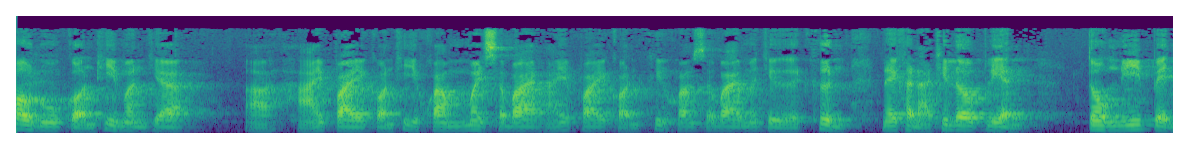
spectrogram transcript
ฝ้าดูก่อนที่มันจะหายไปก่อนที่ความไม่สบายหายไปก่อนที่ความสบายมันจะเกิดขึ้น ในขณะที่เราเปลี่ยนตรงนี้เป็น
